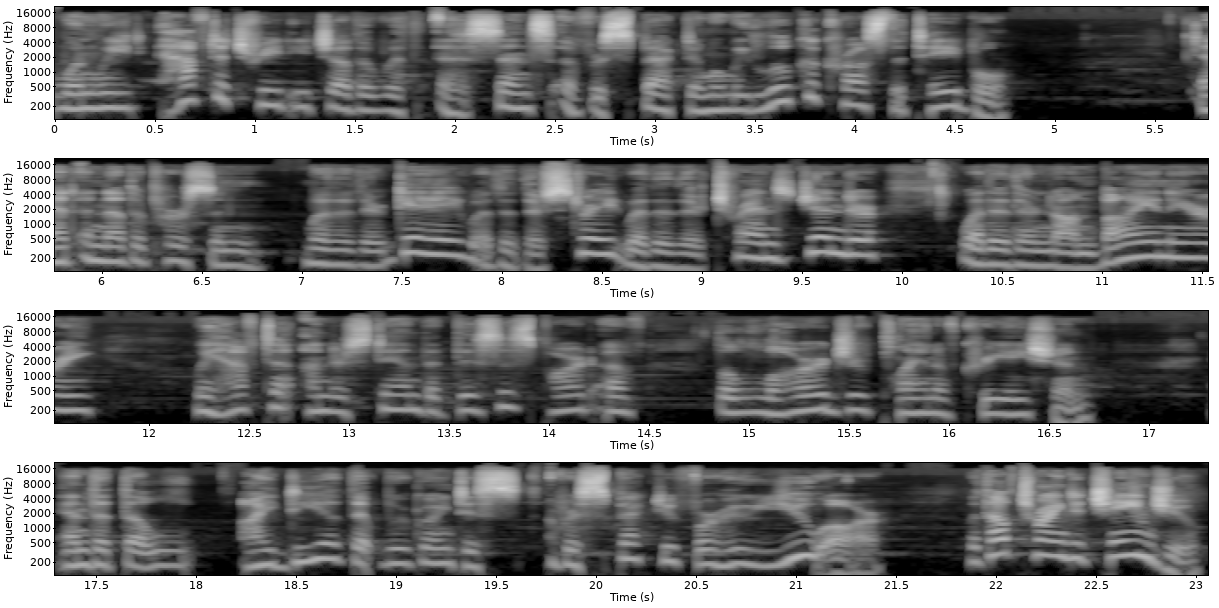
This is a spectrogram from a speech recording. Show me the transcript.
when we have to treat each other with a sense of respect, and when we look across the table at another person, whether they're gay, whether they're straight, whether they're transgender, whether they're non binary, we have to understand that this is part of the larger plan of creation and that the idea that we're going to respect you for who you are without trying to change you.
